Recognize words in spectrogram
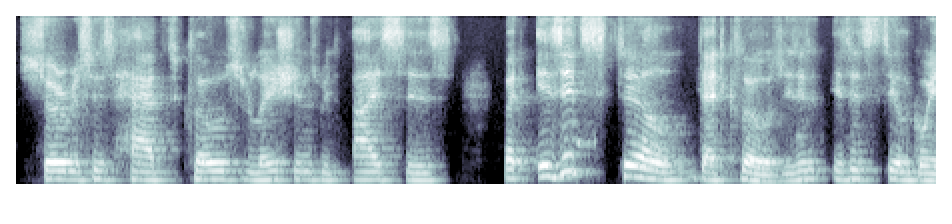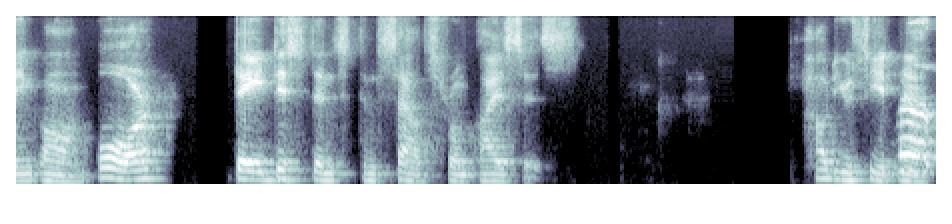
services had close relations with ISIS. But is it still that close? Is it, is it still going on? Or they distanced themselves from ISIS? How do you see it well, now?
